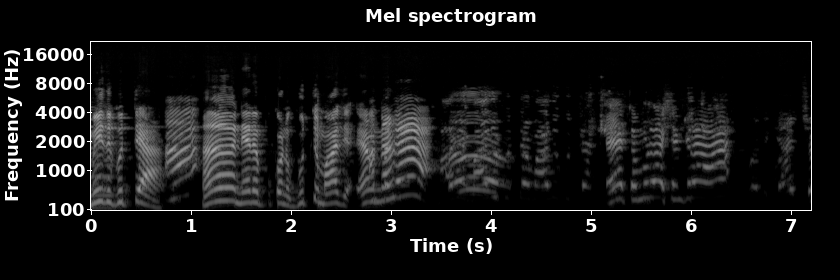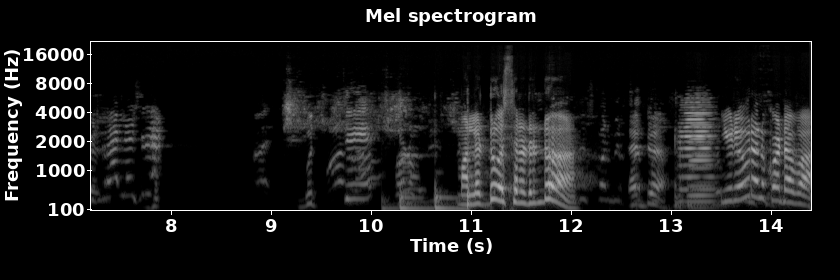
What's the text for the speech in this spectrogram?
మీది గుత్తా? నేను ఒప్పుకోను. గుత్తి మాది. ఏమన్నా? తమ్ముడు శంకరా. గుత్తి మా లడ్డు వస్తున్నాడు. ఈడెవరు అనుకోండావా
